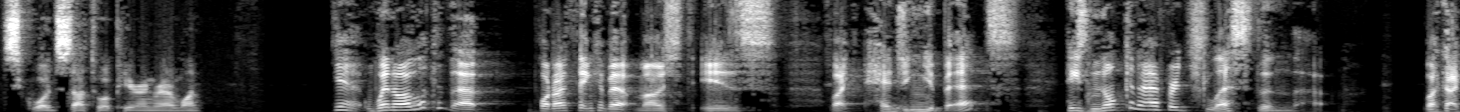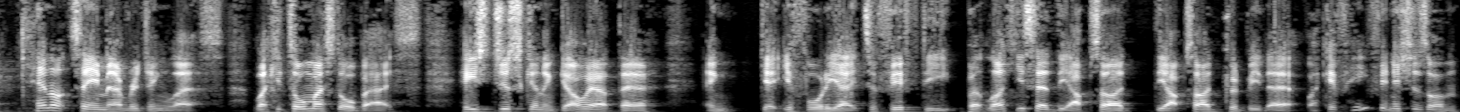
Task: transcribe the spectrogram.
squad start to appear in round one. Yeah, when I look at that, what I think about most is like hedging your bets. He's not going to average less than that. Like I cannot see him averaging less. Like it's almost all base. He's just going to go out there and get your 48 to 50, but like you said the upside the upside could be there. Like if he finishes on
